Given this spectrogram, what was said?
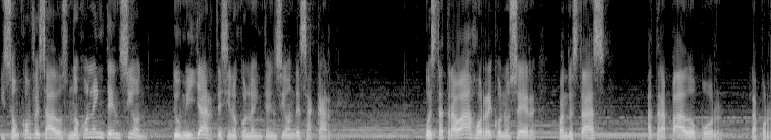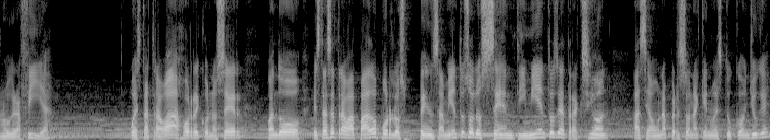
Y son confesados no con la intención de humillarte, sino con la intención de sacarte. Cuesta trabajo reconocer cuando estás atrapado por la pornografía. Cuesta trabajo reconocer cuando estás atrapado por los pensamientos o los sentimientos de atracción hacia una persona que no es tu cónyuge.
